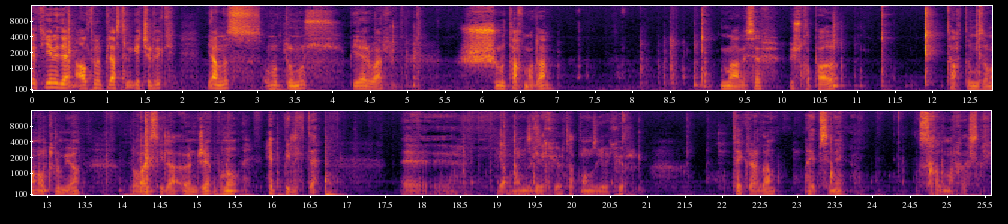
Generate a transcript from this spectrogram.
Evet yeniden altının plastiğini geçirdik. Yalnız unuttuğumuz bir yer var. Şunu takmadan maalesef üst kapağı taktığımız zaman oturmuyor. Dolayısıyla önce bunu hep birlikte eee, yapmamız gerekiyor, takmamız gerekiyor. Tekrardan hepsini sıkalım arkadaşlar.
